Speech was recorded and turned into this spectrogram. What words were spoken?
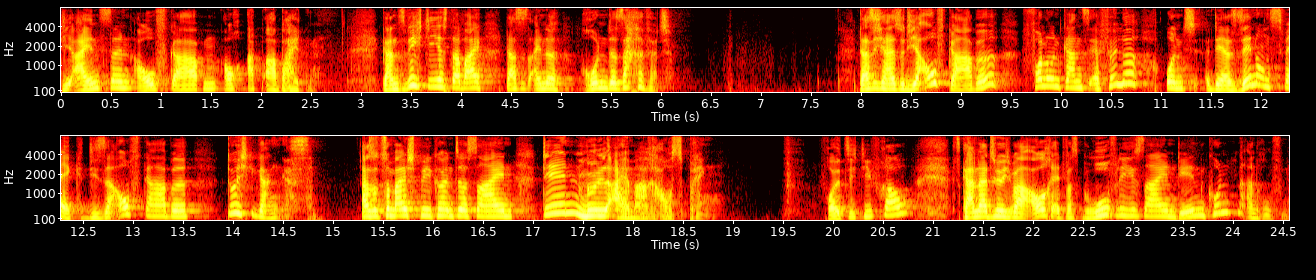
die einzelnen Aufgaben auch abarbeiten. Ganz wichtig ist dabei, dass es eine runde Sache wird. Dass ich also die Aufgabe voll und ganz erfülle und der Sinn und Zweck dieser Aufgabe durchgegangen ist. Also zum Beispiel könnte es sein, den Mülleimer rausbringen. Freut sich die Frau? Es kann natürlich aber auch etwas Berufliches sein, den Kunden anrufen.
